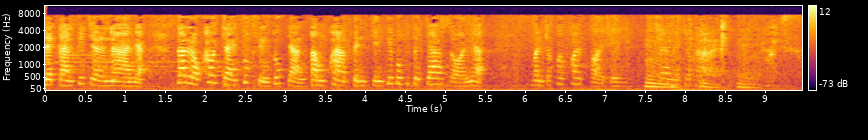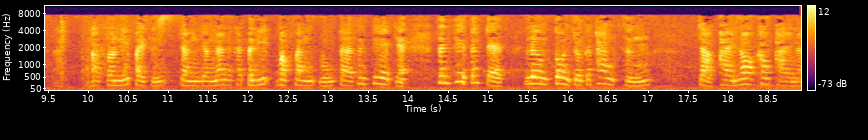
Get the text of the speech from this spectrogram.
ในการพิจารณาเนี่ย ถ้าเราเข้าใจทุกสิ่งทุกอย่างตามความเป็นจริงที่พระพุทธเจ้าสอนเนี่ย มันจะค่อยๆปล่อยเองอืมใช่ไหมเจ้าค่ะใช่อืมอะตอนนี้ไปถึงจังอย่างนั้นนะคะ ตอนนี้มาฟังหลวงตาท่านเทศเนี่ย ท่านเทศตั้งแต่เริ่มต้นจนกระทั่งถึง จากภายนอกเข้าภายใน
